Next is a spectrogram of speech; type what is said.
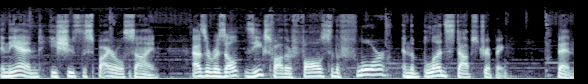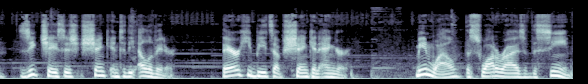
In the end, he shoots the spiral sign. As a result, Zeke's father falls to the floor and the blood stops dripping. Then, Zeke chases Shank into the elevator. There, he beats up Shank in anger. Meanwhile, the SWAT arrives at the scene.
